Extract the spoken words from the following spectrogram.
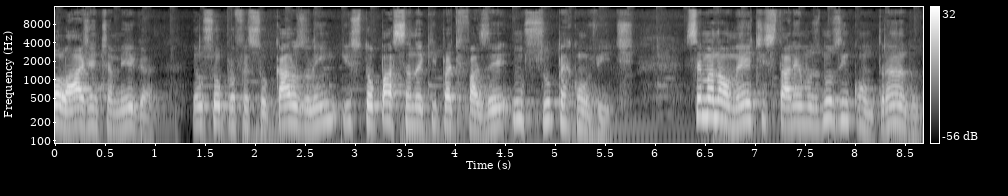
Olá, gente amiga. Eu sou o professor Carlos Lim e estou passando aqui para te fazer um super convite. Semanalmente estaremos nos encontrando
